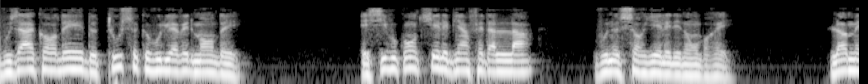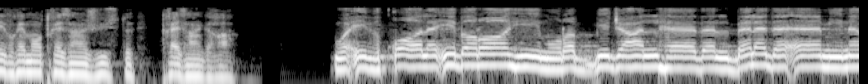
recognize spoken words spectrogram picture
vous a accordé de tout ce que vous lui avez demandé. Et si vous comptiez les bienfaits d'Allah, vous ne sauriez les dénombrer. L'homme est vraiment très injuste, très ingrat. وإذ قال إبراهيم رب اجعل هذا البلد آمنا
